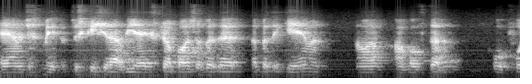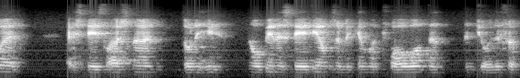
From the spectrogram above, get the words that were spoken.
um, just make just gives you that wee extra buzz about the about the game, and you know, I, I loved it, and hopefully it stays now, and don't need to not be in the stadiums, and we can look forward and enjoy the football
